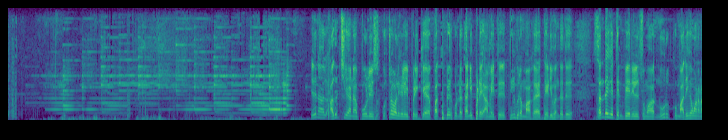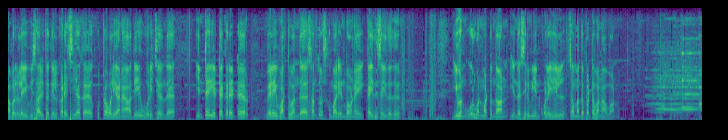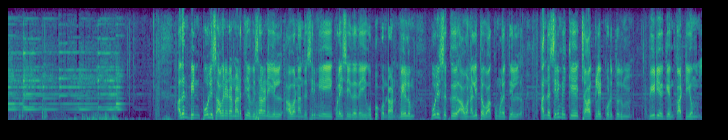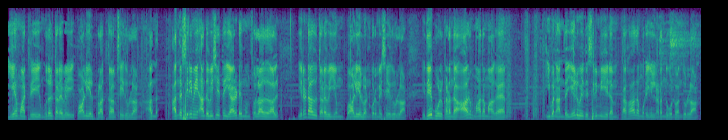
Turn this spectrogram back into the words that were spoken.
இதனால் அதிர்ச்சியான போலீஸ் குற்றவாளிகளை பிடிக்க பத்து பேர் கொண்ட தனிப்படை அமைத்து தீவிரமாக தேடி வந்தது. சந்தேகத்தின் பேரில் சுமார் நூறுக்கும் அதிகமான நபர்களை விசாரித்ததில் கடைசியாக குற்றவாளியான அதே ஊரைச் சேர்ந்த இன்டீரியர் டெக்கரேட்டர் வேலை பார்த்து வந்த சந்தோஷ்குமார் என்பவனை கைது செய்தது. இவன் ஒருவன் மட்டும்தான் இந்த சிறுமியின் கொலையில் சம்பந்தப்பட்டவன் ஆவான். அதன்பின் போலீஸ் அவனிடம் நடத்திய விசாரணையில் அவன் அந்த சிறுமியை கொலை செய்ததை ஒப்புக்கொண்டான். மேலும் போலீசுக்கு அவன் அளித்த வாக்குமூலத்தில் அந்த சிறுமிக்கு சாக்லேட் கொடுத்ததும் வீடியோ கேம் காட்டியும் ஏமாற்றி முதல் தடவை பாலியல் பலாத்காரம் செய்துள்ளான். அந்த அந்த சிறுமி அந்த விஷயத்தை யாரிடமும் சொல்லாததால் இரண்டாவது தடவையும் பாலியல் வன்கொடுமை செய்துள்ளான். இதேபோல் கடந்த ஆறு மாதமாக இவன் அந்த ஏழு வயது சிறுமியிடம் தகாத முறையில் நடந்து கொண்டு வந்துள்ளான்.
